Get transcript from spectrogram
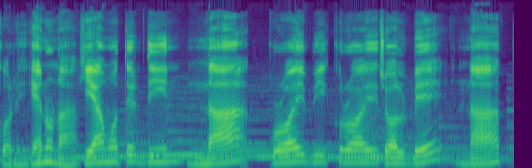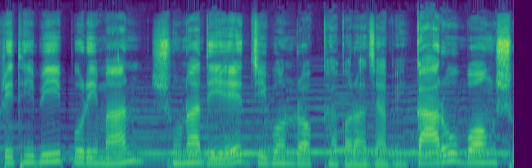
করে। কেননা, কিয়ামতের দিন না ক্রয় বিক্রয় চলবে না পৃথিবী পরিমাণ সোনা দিয়ে জীবন রক্ষা করা যাবে। কারু বংশ,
